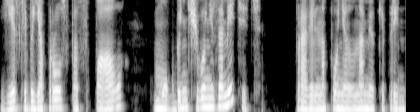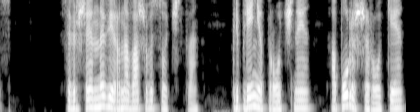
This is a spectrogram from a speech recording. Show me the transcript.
если бы я просто спал, мог бы ничего не заметить», — правильно понял намеки принц. «Совершенно верно, ваше высочество. Крепления прочные, опоры широкие.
